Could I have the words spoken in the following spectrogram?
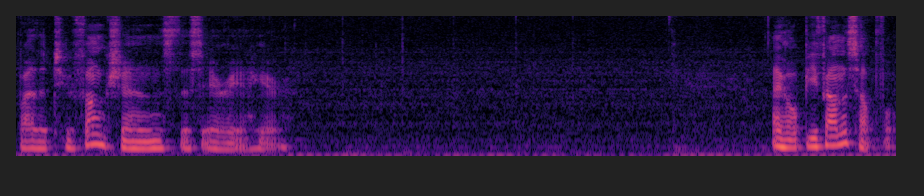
by the two functions, this area here. I hope you found this helpful.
